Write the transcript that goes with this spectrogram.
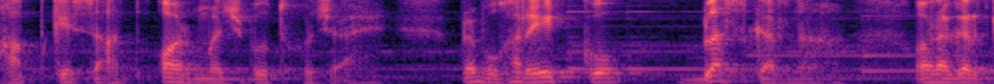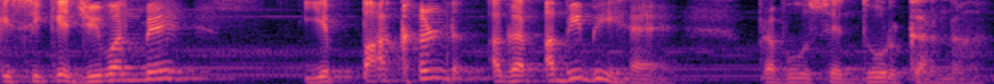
आपके साथ और मज़बूत हो जाए। प्रभु, हर एक को ब्लस करना। और अगर किसी के जीवन में ये पाखंड अगर अभी भी है, प्रभु, उसे दूर करना।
